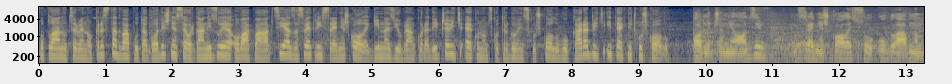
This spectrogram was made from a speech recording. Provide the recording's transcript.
Po planu Crvenog krsta dva puta godišnje se organizuje ovakva akcija za sve tri srednje škole, gimnaziju Branko Radičević, ekonomsko-trgovinsku školu Vuk Karadžić i tehničku školu. Odličan je odziv. Srednje škole su uglavnom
